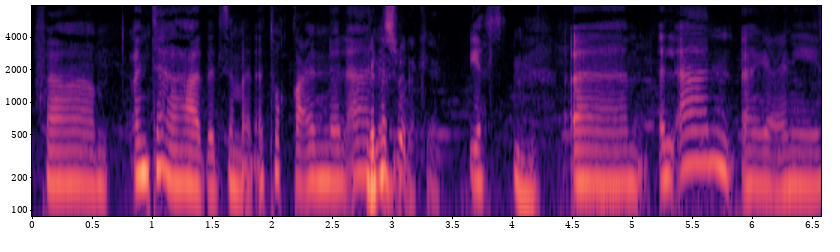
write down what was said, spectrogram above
فانتهى هذا الزمن. أتوقع إنه الآن بالنسبة لك يعني. Yes آه الآن يعني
